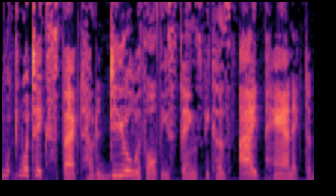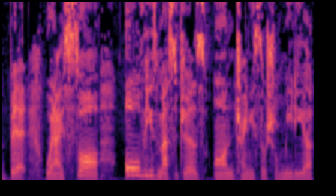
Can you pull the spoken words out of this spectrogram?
What, what to expect, how to deal with all these things, because I panicked a bit when I saw all these messages on Chinese social media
